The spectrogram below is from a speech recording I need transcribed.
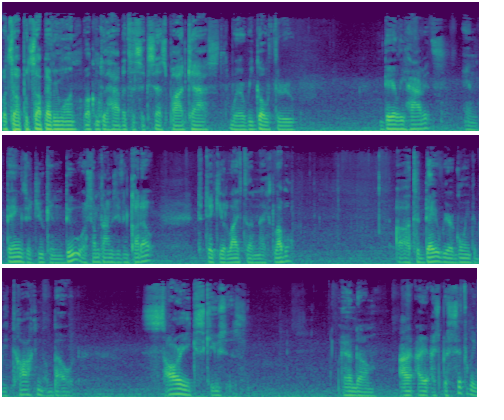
What's up? What's up, everyone? Welcome to the Habits of Success podcast, where we go through daily habits and things that you can do or sometimes even cut out to take your life to the next level. Uh, today, we are going to be talking about sorry excuses. And um, I, I, specifically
